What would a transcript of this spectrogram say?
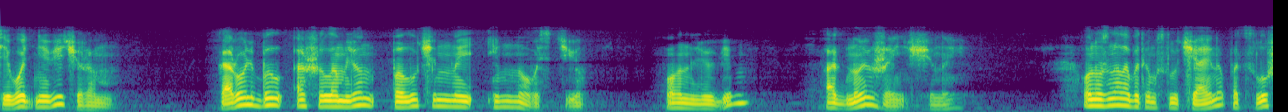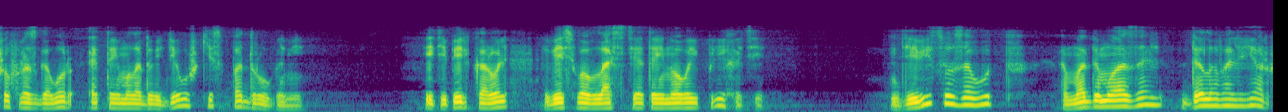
«Сегодня вечером король был ошеломлен полученной им новостью. Он любим?» одной женщиной. Он узнал об этом случайно, подслушав разговор этой молодой девушки с подругами. И теперь король весь во власти этой новой прихоти. Девицу зовут мадемуазель де лавальер,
